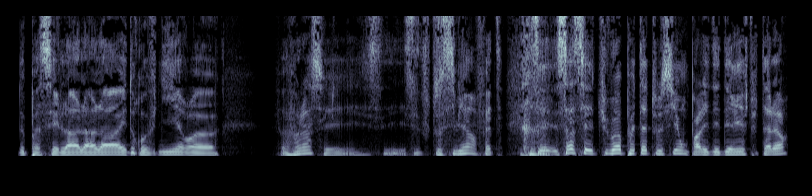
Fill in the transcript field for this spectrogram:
de passer là là là et de revenir euh, Enfin, voilà, c'est tout aussi bien en fait. Ça, c'est tu vois peut-être aussi. On parlait des dérives tout à l'heure.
